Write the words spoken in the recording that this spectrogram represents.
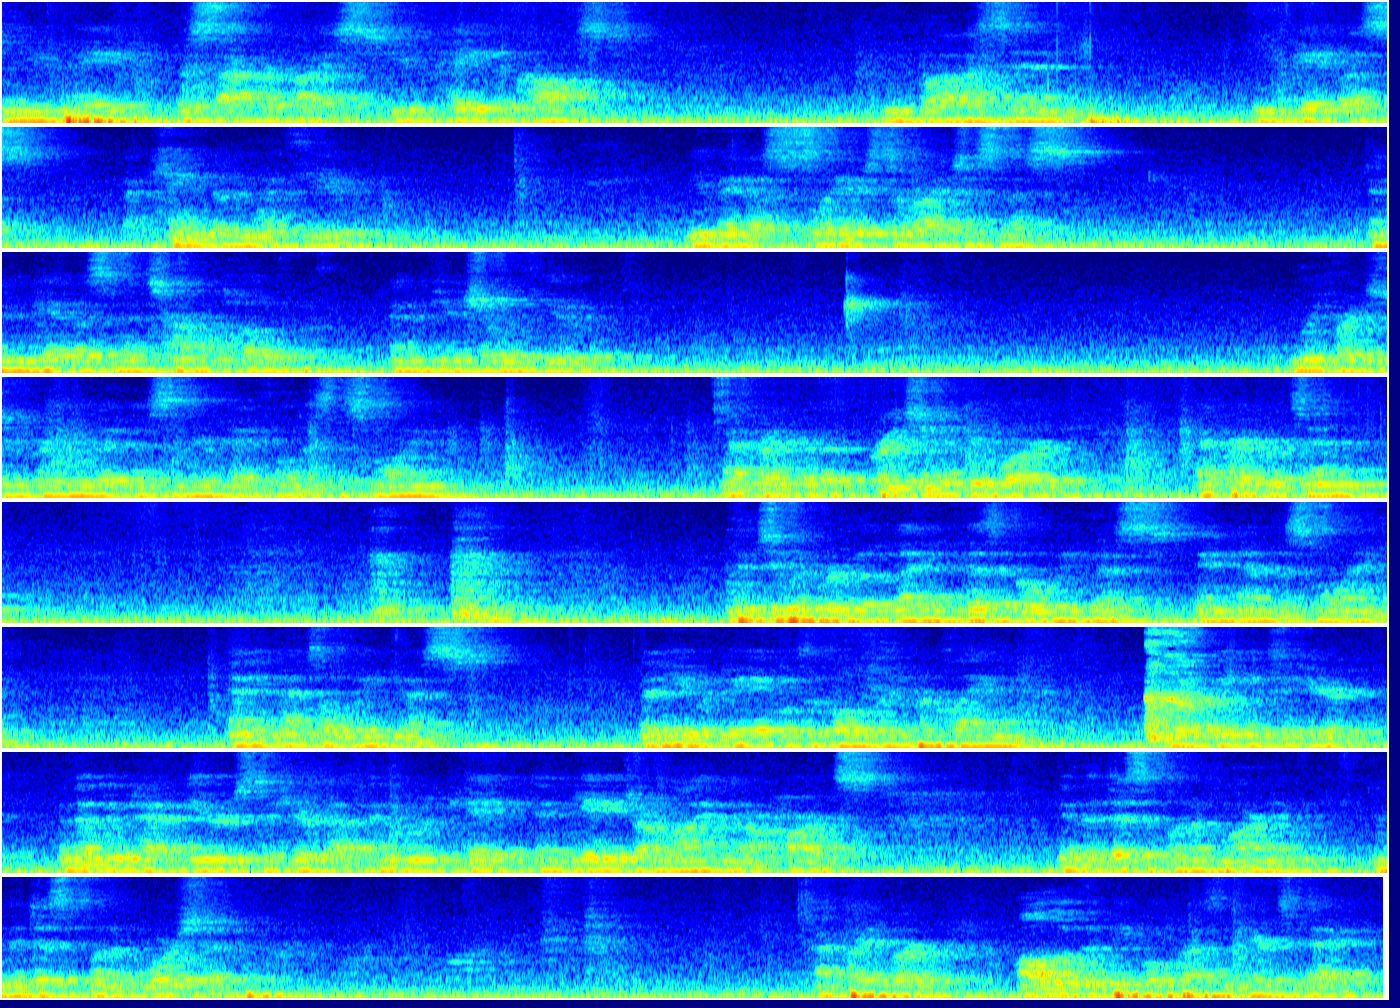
And you paid the sacrifice. You paid the cost. You brought us in. You gave us a kingdom with you. You made us slaves to righteousness. And you gave us an eternal hope and future with you. We praise you for your goodness and your faithfulness this morning. I pray for the preaching of your word. I pray for Tim. that you would remove any physical weakness in him this morning, any mental weakness, that he would be able to boldly proclaim what we need to hear, and that we would have ears to hear that, and we would engage our mind and our hearts in the discipline of learning, in the discipline of worship. I pray for all of the people present here today,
